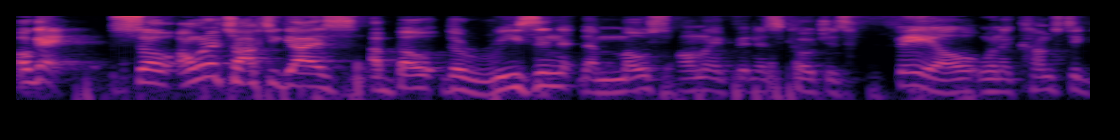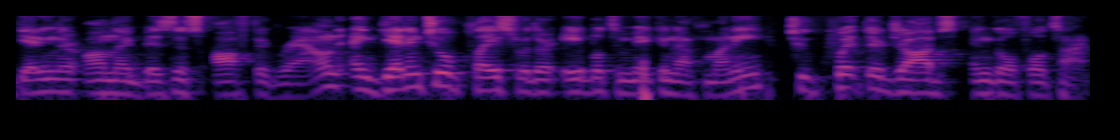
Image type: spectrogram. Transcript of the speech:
Okay, so I want to talk to you guys about the reason that most online fitness coaches fail when it comes to getting their online business off the ground and getting to a place where they're able to make enough money to quit their jobs and go full time.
